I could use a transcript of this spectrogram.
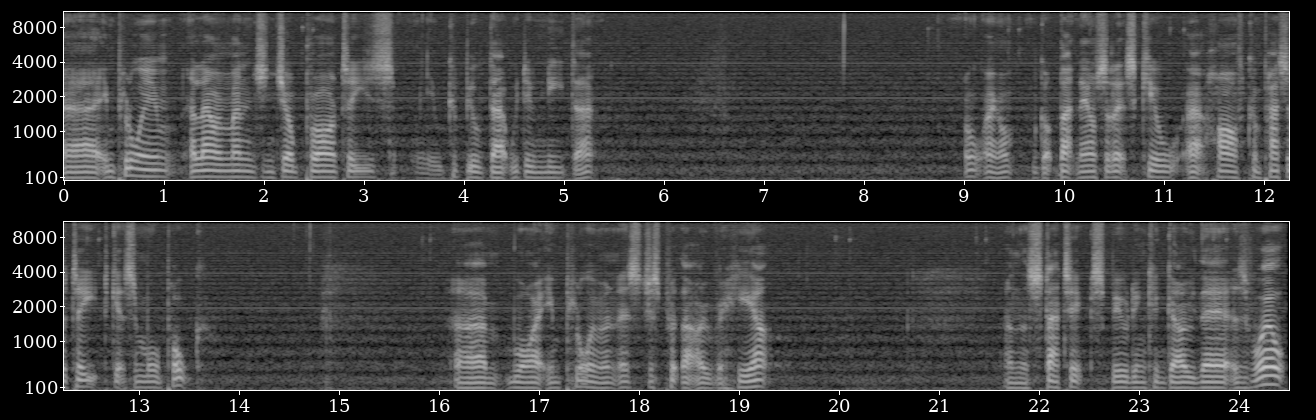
Uh, employing, allowing managing job priorities. Yeah, we could build that. We do need that. Hang on. We've got that now, so let's kill at half capacity to get some more pork. Um, right, employment. Let's just put that over here. And the statics building can go there as well.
